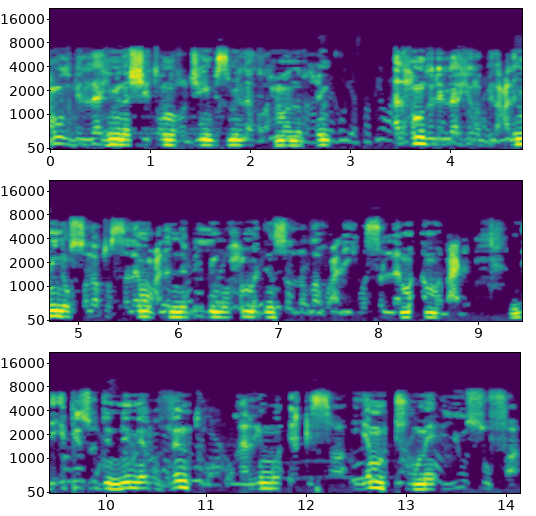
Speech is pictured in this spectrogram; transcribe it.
أعوذ بالله من الشيطان الرجيم بسم الله الرحمن الرحيم الحمد لله رب العالمين والصلاة والسلام على النبي محمد صلى الله عليه وسلم أما بعد دي episode numéro 23 harimo iqisa ya mtume yusufa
